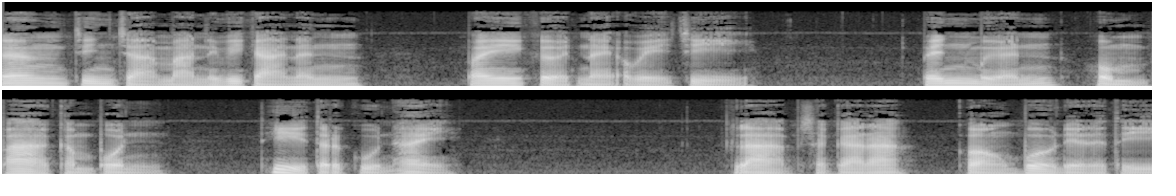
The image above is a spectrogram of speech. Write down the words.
นางจินจามานิวิกานั้น ไปเกิดในอเวจี เป็นเหมือนห่มผ้ากำพลที่ตระกูลให้ ลาบสการะของพวกเดรธี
